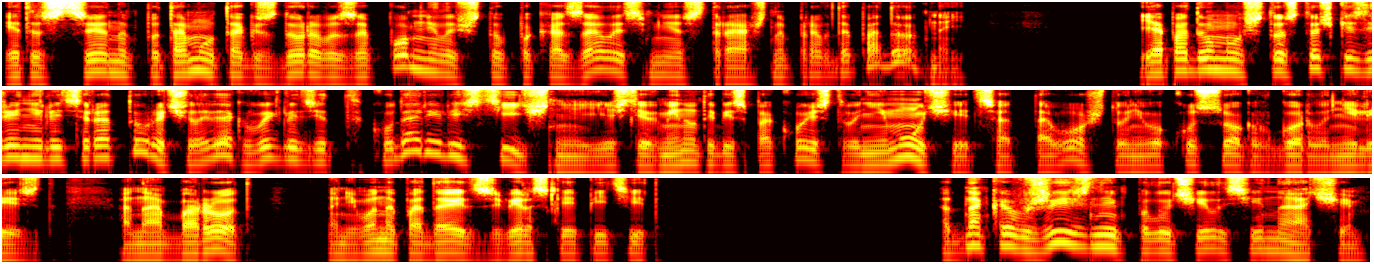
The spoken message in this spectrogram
Эта сцена потому так здорово запомнилась, что показалась мне страшно правдоподобной. Я подумал, что с точки зрения литературы человек выглядит куда реалистичнее, если в минуты беспокойства не мучается от того, что у него кусок в горло не лезет, а наоборот, на него нападает зверский аппетит. Однако в жизни получилось иначе.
